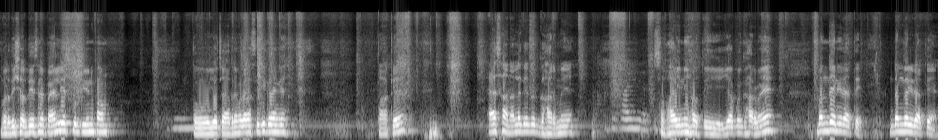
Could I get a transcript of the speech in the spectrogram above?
वर्दी शर्दी इसने पहन ली स्कूल की यूनिफॉर्म तो ये चादरें वगैरह सीधी करेंगे, ताकि ऐसा ना लगे कि घर में सफ़ाई नहीं होती या कोई घर में बंदे नहीं रहते, डंगर ही रहते हैं।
